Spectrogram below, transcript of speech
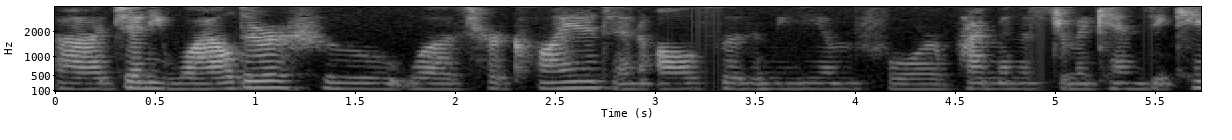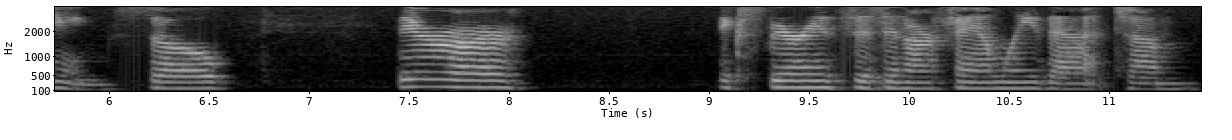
uh, Jenny Wilder, who was her client and also the medium for Prime Minister Mackenzie King. So there are experiences in our family that um,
